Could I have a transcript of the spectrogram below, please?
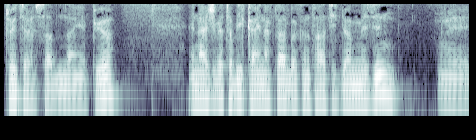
Twitter hesabından yapıyor. Enerji ve Tabi Kaynaklar Bakanı Fatih Dönmez'in e,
